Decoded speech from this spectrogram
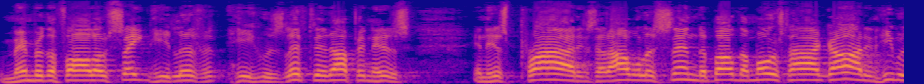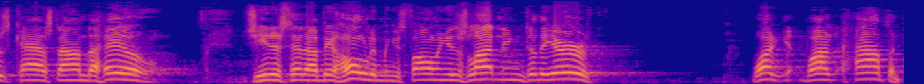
Remember the fall of Satan. He, he was lifted up in his, in his pride and said, I will ascend above the most high God. And he was cast down to hell. Jesus said, I behold him. and He's falling as lightning to the earth. What, what happened?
